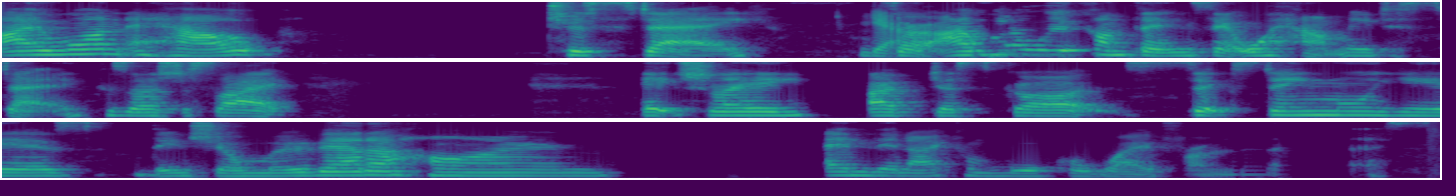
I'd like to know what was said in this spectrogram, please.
I want help to stay. Yeah. So I want to work on things that will help me to stay. Because I was just like, actually, I've just got 16 more years, then she'll move out of home, and then I can walk away from this.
